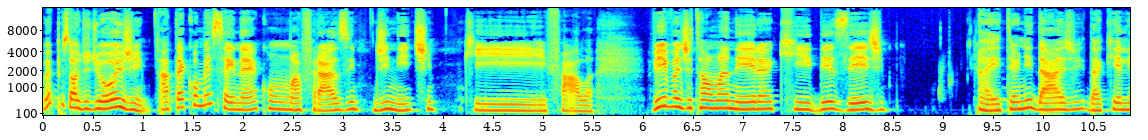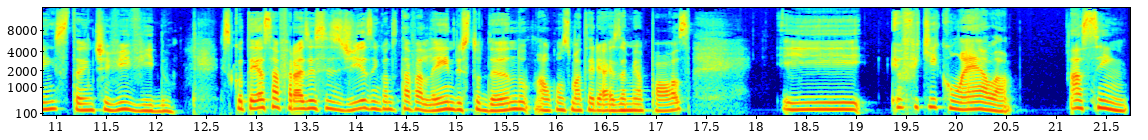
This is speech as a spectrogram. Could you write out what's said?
o episódio de hoje, até comecei, né, com uma frase de Nietzsche que fala: Viva de tal maneira que deseje a eternidade daquele instante vivido. Escutei essa frase esses dias enquanto estava lendo, estudando alguns materiais da minha pós e eu fiquei com ela assim,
